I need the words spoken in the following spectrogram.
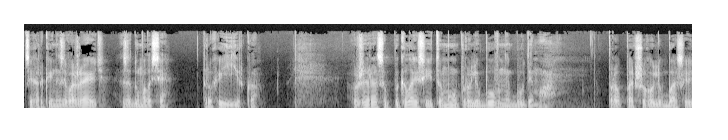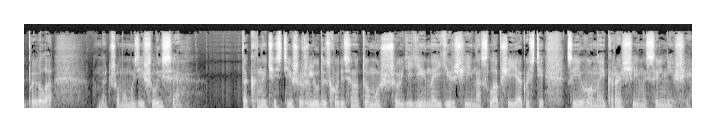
Цигарки не заважають, задумалася, трохи гірко. Вже раз обпеклася, і тому про любов не будемо. Про першого Любаса відповіла: на чому ми зійшлися? Так найчастіше ж люди сходяться на тому, що її найгірші і найслабші якості це його найкращі і найсильніші.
